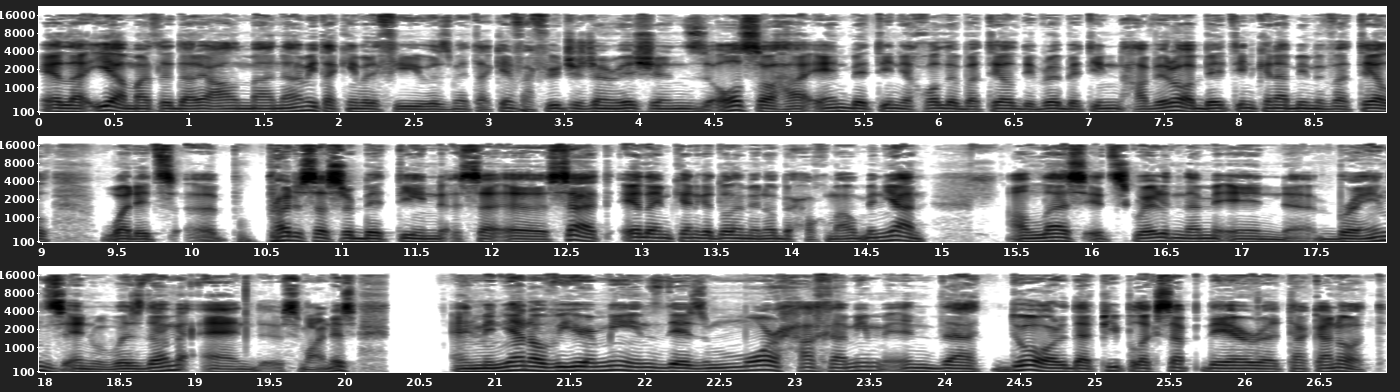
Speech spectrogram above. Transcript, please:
But if he was metakin for future generations, also ha'en betin yachol lebatel divrei betin havero, a betin cannot be mevatel what its uh, predecessor betin uh, set, elam ken gadol himeno bechokma minyan unless it's greater than them in uh, brains and wisdom and smartness. And minyan over here means there's more hachamim in that door that people accept their uh, takanot,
